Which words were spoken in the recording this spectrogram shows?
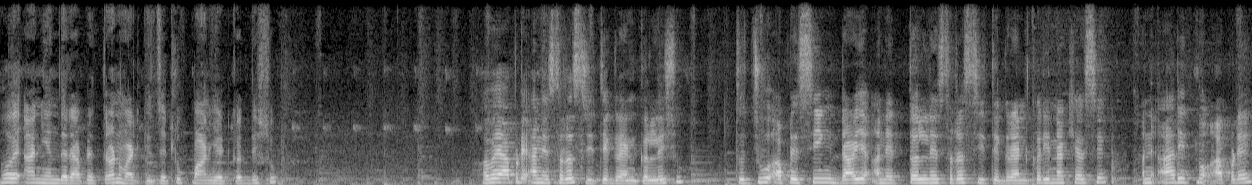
હવે આની અંદર આપણે ત્રણ વાટકી જેટલું પાણી એડ કરી દઈશું. હવે આપણે આને સરસ રીતે ગ્રાઇન્ડ કરી લઈશું. તો જો આપણે સિંગ ડાળિયા અને તલને સરસ રીતે ગ્રાઇન્ડ કરી નાખ્યા છે અને આ રીતનું આપણે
